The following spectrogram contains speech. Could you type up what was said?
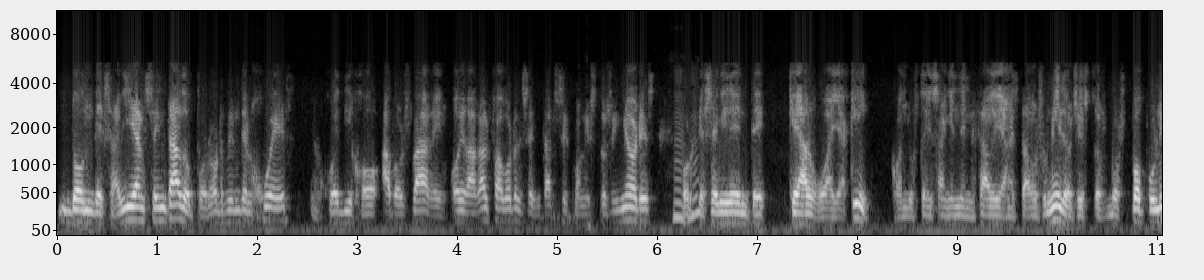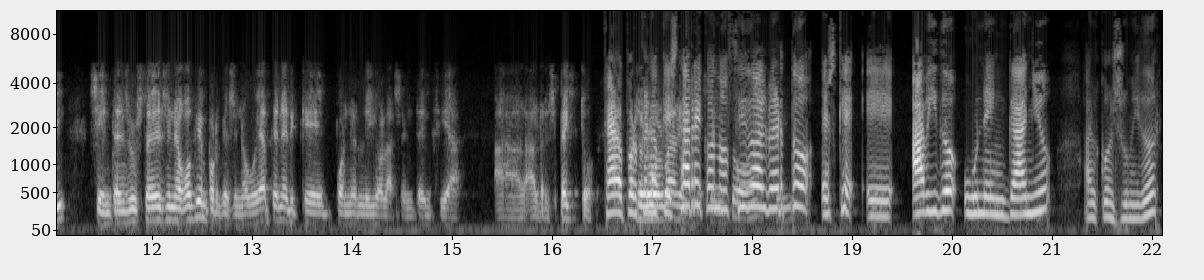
donde se habían sentado por orden del juez, el juez dijo a Volkswagen, oiga, haga el favor de sentarse con estos señores, porque es evidente que algo hay aquí. Cuando ustedes han indemnizado ya en Estados Unidos y esto es Vox Populi, siéntense ustedes y negocien porque si no voy a tener que ponerle yo la sentencia al, respecto. Claro, porque lo que está reconocido, Alberto, es que eh, ha habido un engaño al consumidor.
